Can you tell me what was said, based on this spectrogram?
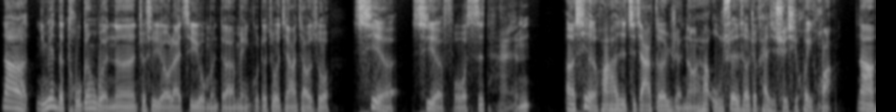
那里面的图跟文呢，就是由来自于我们的美国的作家，叫做谢尔谢尔佛斯坦。呃，谢尔话他是芝加哥人哦，他五岁的时候就开始学习绘画。那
